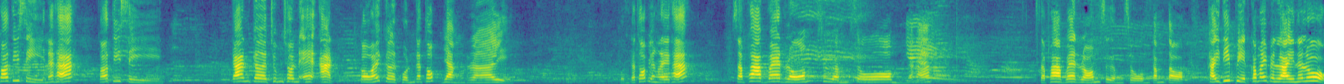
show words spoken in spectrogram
ข้อที่ 4 นะคะ ข้อที่ 4 การเกิดชุมชนแออัดก่อให้เกิดผลกระทบอย่างไร ผลกระทบอย่างไรคะ สภาพแวดล้อมเสื่อมโทรมนะคะ สภาพแวดล้อมเสื่อมโทรมคำตอบ ใครที่ผิดก็ไม่เป็นไรนะลูก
